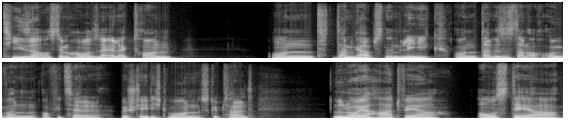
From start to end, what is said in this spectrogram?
Teaser aus dem Hause Electron und dann gab es einen Leak und dann ist es dann auch irgendwann offiziell bestätigt worden. Es gibt halt eine neue Hardware aus der,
